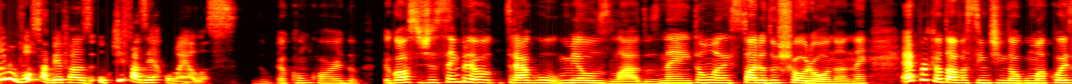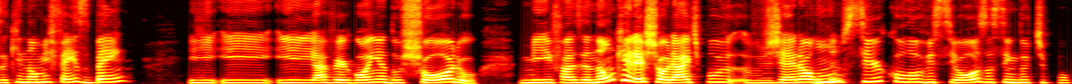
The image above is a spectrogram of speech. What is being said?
eu não vou saber o que fazer com elas. Eu concordo. Eu gosto de sempre eu trago meus lados, né? Então a história do chorona, né? É porque eu tava sentindo alguma coisa que não me fez bem. E, e, e a vergonha do choro me fazer não querer chorar e, tipo, gera um uhum. círculo vicioso, assim, do tipo,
